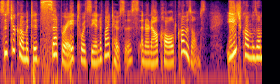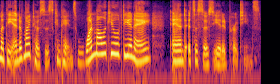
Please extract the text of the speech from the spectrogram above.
Sister chromatids separate towards the end of mitosis and are now called chromosomes. Each chromosome at the end of mitosis contains one molecule of DNA and its associated proteins.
